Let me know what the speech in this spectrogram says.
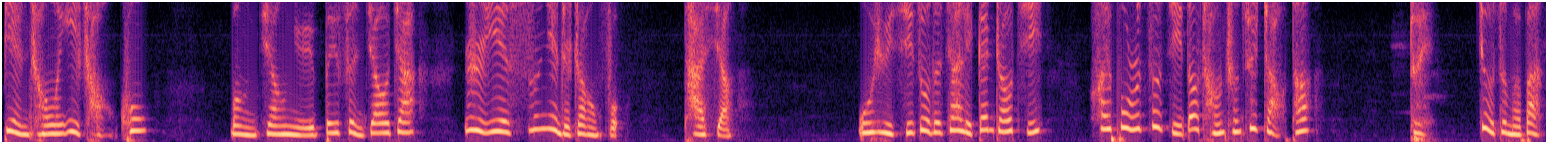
变成了一场空。孟姜女悲愤交加，日夜思念着丈夫。她想：我与其坐在家里干着急，还不如自己到长城去找他。对，就这么办。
